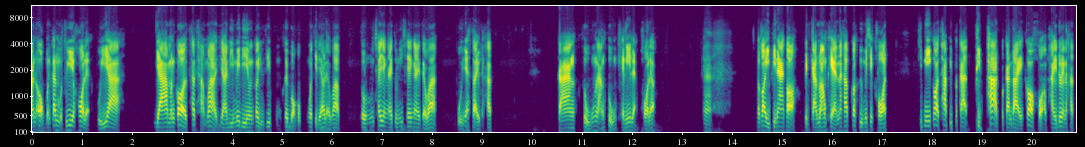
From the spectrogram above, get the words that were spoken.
มันออกเหมือนกันหมดทุกยี่ห้อแหละปุ๋ยยายามันก็ถ้าถามว่ายาดีไม่ดีมันก็อยู่ที่ผมเคยบอกกับงวดที่แล้วแหละว่าตัวนู้นใช้ยังไงตัวนี้ใช้ยังไง แต่ว่าปุ๋ยเนี่ยใส่นะครับ กลางสูงหลังสูงแค่นี้แหละพอแล้ว อ่า แล้วก็อีพีหน้าก็เป็นการวางแผนนะครับ ก็คือไม่ใช่คอร์สคลิปนี้ก็ถ้าผิดประกาศผิดพลาดประการใดก็ขออภัยด้วยนะครับ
